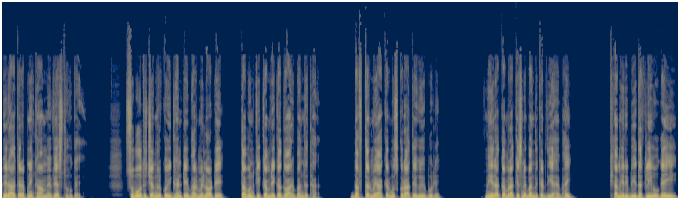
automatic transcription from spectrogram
फिर आकर अपने काम में व्यस्त हो गए। सुबोध चंद्र कोई घंटे भर में लौटे, तब उनके कमरे का द्वार बंद था। दफ्तर में आकर मुस्कुराते हुए बोले, मेरा कमरा किसने बंद कर दिया है भाई? क्या मेरी बेदखली हो गई?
